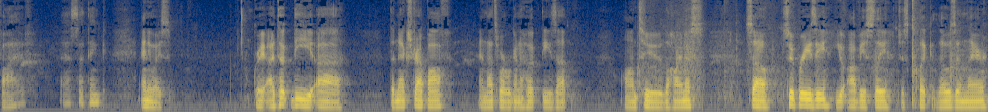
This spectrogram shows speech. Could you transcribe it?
5S, I think. Anyways, great. I took the uh, the neck strap off, and that's where we're going to hook these up onto the harness. So, super easy. You obviously just click those in there.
